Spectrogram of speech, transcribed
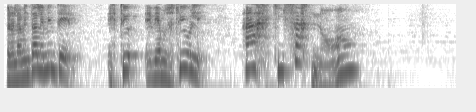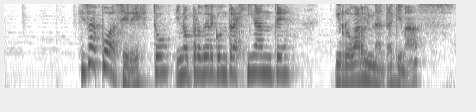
Pero lamentablemente estoy, eh, digamos, estoy Ah, quizás no. Quizás puedo hacer esto y no perder contra gigante y robarle un ataque más.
